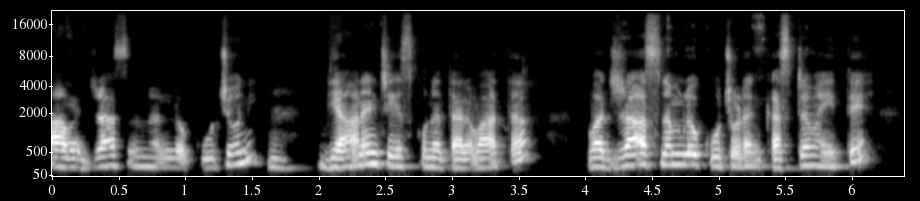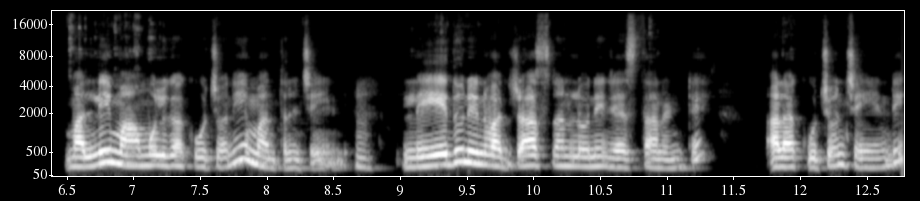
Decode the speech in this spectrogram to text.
ఆ వజ్రాసనంలో కూర్చొని. ధ్యానం చేసుకున్న తర్వాత వజ్రాసనంలో కూర్చోవడం కష్టమైతే మళ్ళీ మామూలుగా కూర్చొని మంత్రం చేయండి. లేదు నేను వజ్రాసనంలోనే చేస్తానంటే అలా కూర్చొని చేయండి.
